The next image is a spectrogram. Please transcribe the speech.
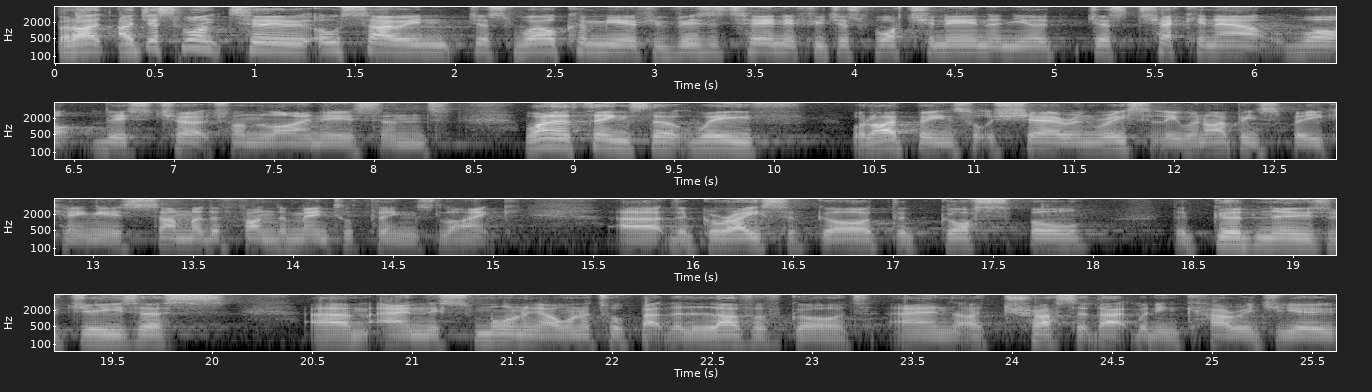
but I, I, just want to also in, just welcome you if you're visiting, if you're just watching in and you're just checking out what this church online is. And one of the things that we've what I've been sort of sharing recently when I've been speaking is some of the fundamental things like uh, the grace of God, the gospel, the good news of Jesus. Um, and this morning I want to talk about the love of God. And I trust that that would encourage you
